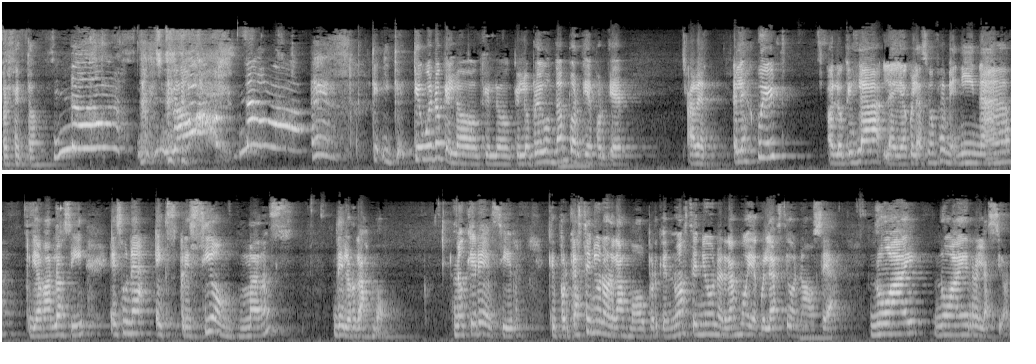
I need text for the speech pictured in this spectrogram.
perfecto. ¡No! ¡No! ¡No! Qué, qué, bueno que lo, que, lo, que lo preguntan, ¿por qué? Porque, a ver, el squirt, o lo que es la, la eyaculación femenina, llamarlo así, es una expresión más del orgasmo no quiere decir que porque has tenido un orgasmo o porque no has tenido un orgasmo eyaculaste o no. O sea, no hay, no hay relación.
